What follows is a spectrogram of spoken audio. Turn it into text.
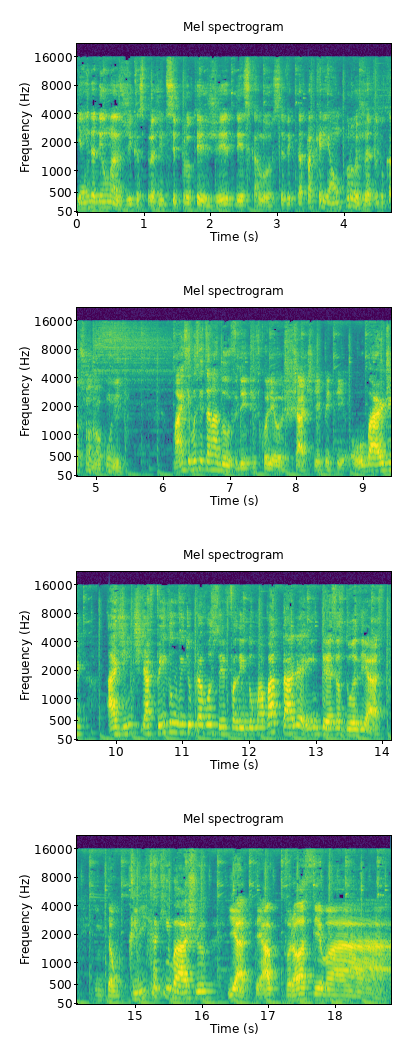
E ainda deu umas dicas para a gente se proteger desse calor. Você vê que dá para criar um projeto educacional com ele. Mas se você está na dúvida entre escolher o Chat GPT ou o Bard, a gente já fez um vídeo para você fazendo uma batalha entre essas duas IAs. Então clica aqui embaixo e até a próxima!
